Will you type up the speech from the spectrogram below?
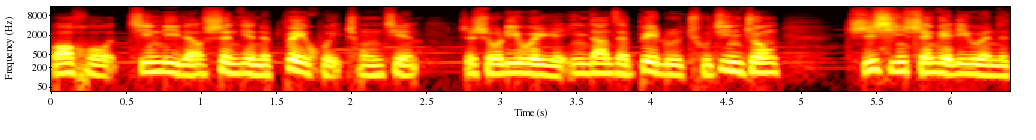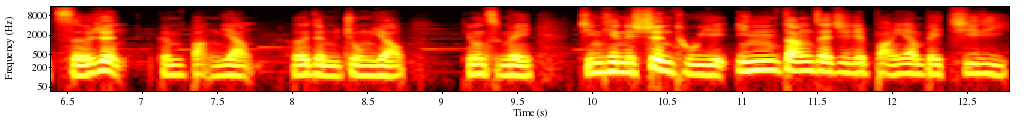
包括经历了圣殿的被毁重建，这时候利未人应当在被掳的处境中执行神给利未人的责任跟榜样，何等的重要！弟兄姊妹，今天的圣徒也应当在这些榜样被激励、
